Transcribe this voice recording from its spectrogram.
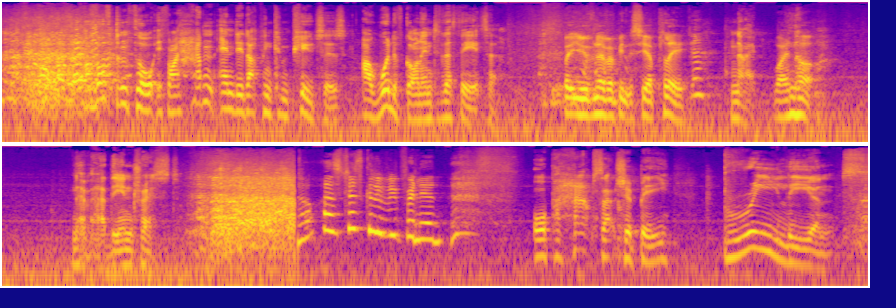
I've often thought if I hadn't ended up in computers, I would have gone into the theatre. But you've never been to see a play? No, Why not? never had the interest. That's just going to be brilliant. Or perhaps that should be brilliant.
